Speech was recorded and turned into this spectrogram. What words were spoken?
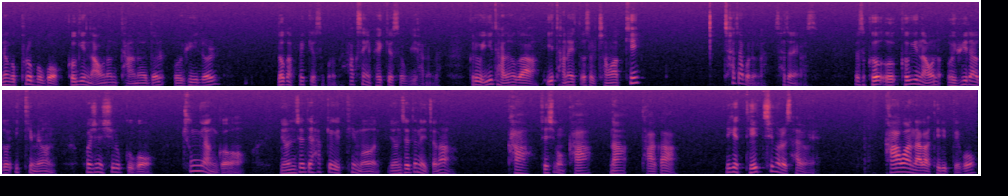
이런 거 풀어보고 거기 나오는 단어들 어휘를 너가 베껴서 보는 거야. 학생이 베껴서 보기 하는 거야. 그리고 이 단어가 이 단어의 뜻을 정확히 찾아보는 거야. 사전에 가서. 그래서 그 어, 거기 나온 어휘라도 익히면 훨씬 쉬울 거고 중요한 거 연세대 합격의 팀은 연세대는 있잖아. 가 제시문 가, 나, 다가 이게 대칭어를 사용해. 가와 나가 대립되고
